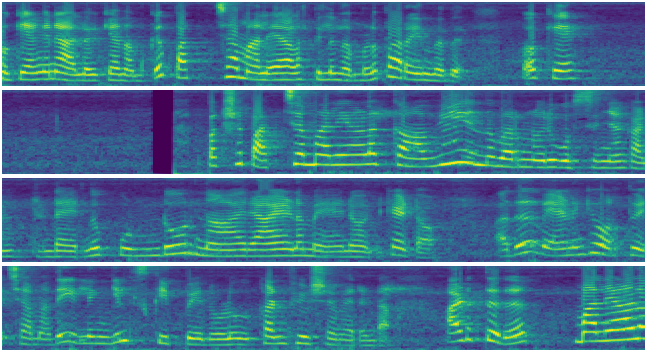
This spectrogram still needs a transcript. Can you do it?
ഓക്കെ അങ്ങനെ ആലോചിക്കാം നമുക്ക്. പച്ച മലയാളത്തിൽ നമ്മൾ പറയുന്നത്. ഓക്കെ പക്ഷെ പച്ച മലയാള കവി എന്ന് പറഞ്ഞ ഒരു ക്വസ്റ്റ്യൻ ഞാൻ കണ്ടിട്ടുണ്ടായിരുന്നു. കുണ്ടൂർ നാരായണ മേനോൻ. കേട്ടോ? അത് വേണമെങ്കിൽ ഓർത്ത് വെച്ചാൽ മതി. ഇല്ലെങ്കിൽ സ്കിപ്പ് ചെയ്തോളൂ. കൺഫ്യൂഷൻ വരണ്ട. അടുത്തത് മലയാള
